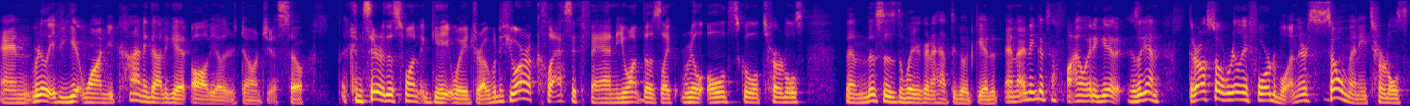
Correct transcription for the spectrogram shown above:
and really, if you get one, you kind of got to get all the others, don't you? So consider this one a gateway drug. But if you are a classic fan, you want those like real old school turtles, then this is the way you're going to have to go get it. And I think it's a fine way to get it. Because again, they're also really affordable. And there's so many turtles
